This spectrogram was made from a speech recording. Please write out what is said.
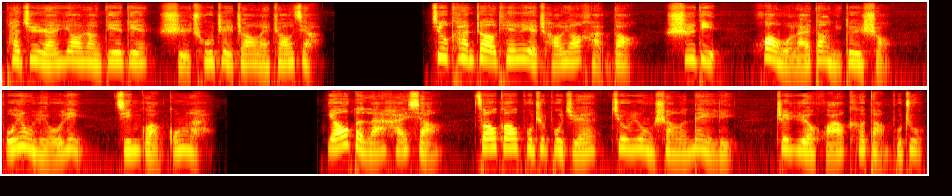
他居然要让爹爹使出这招来招架。就看赵天烈朝尧喊道：“师弟，换我来当你对手，不用留力，尽管攻来。”瑶本来还想：糟糕，不知不觉就用上了内力，这月华可挡不住。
